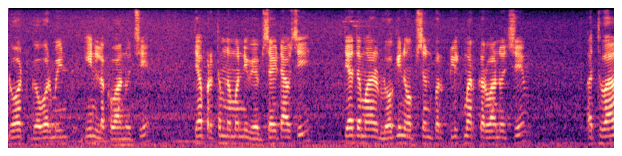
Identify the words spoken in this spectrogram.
dot government in લખવાનું છે. ત્યાં પ્રથમ નંબરની વેબસાઇટ આવશે. ત્યાં તમારે લોગિન ઓપ્શન પર ક્લિક માર્ક કરવાનો છે અથવા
